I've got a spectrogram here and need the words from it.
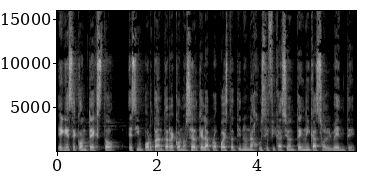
En ese contexto, es importante reconocer que la propuesta tiene una justificación técnica solvente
